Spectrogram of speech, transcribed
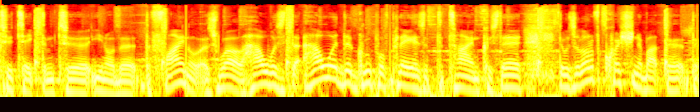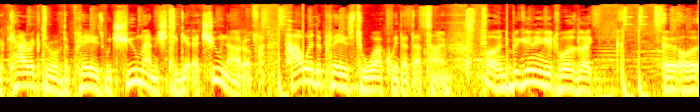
to take them to, you know, the, the final as well. How was the, how were the group of players at the time? Because there there was a lot of question about the, the character of the players, which you managed to get a tune out of. How were the players to work with at that time? Oh, in the beginning, it was like uh,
